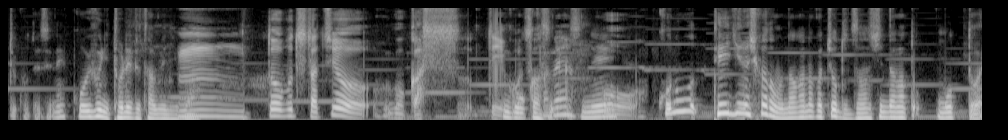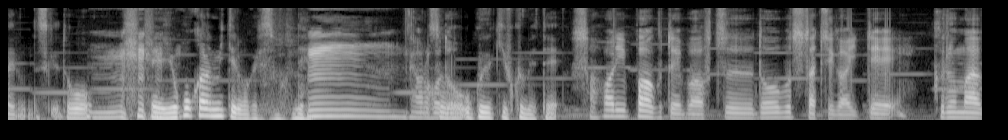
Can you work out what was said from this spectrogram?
ていうことですよね。こういう風に取れるためにうは。ん。動物たちを動かすっていうことですかね。動かすんですねこの提示の仕方もなかなかちょっと斬新だなと思ってはいるんですけど、うん。えー横から見てるわけですもんうね。ん。なるほそのど。奥行き含めて。サファリパークといえば普通動物たちがいて、車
